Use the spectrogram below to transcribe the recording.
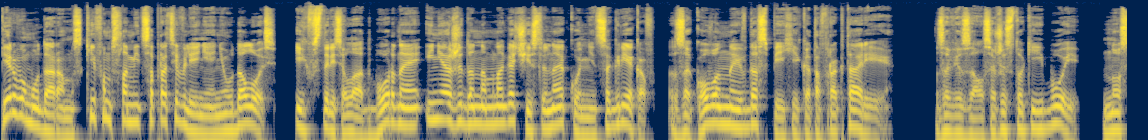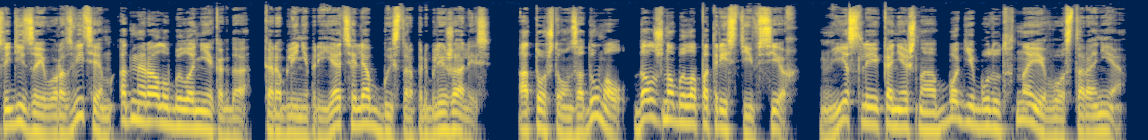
Первым ударом скифам сломить сопротивление не удалось. Их встретила отборная и неожиданно многочисленная конница греков, закованные в доспехи катафрактарии. Завязался жестокий бой, но следить за его развитием адмиралу было некогда, корабли неприятеля быстро приближались. А то, что он задумал, должно было потрясти всех. Если, конечно, боги будут на его стороне.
